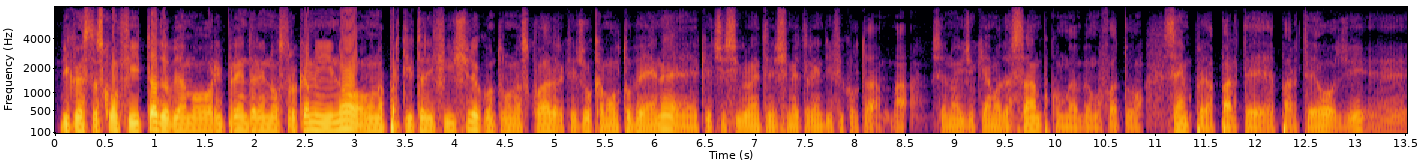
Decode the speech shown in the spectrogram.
di questa sconfitta, dobbiamo riprendere il nostro cammino, una partita difficile contro una squadra che gioca molto bene e che ci, sicuramente ci metterà in difficoltà, ma se noi giochiamo da Samp come abbiamo fatto sempre a parte, a parte oggi, eh,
